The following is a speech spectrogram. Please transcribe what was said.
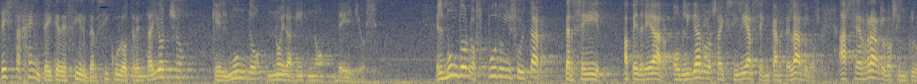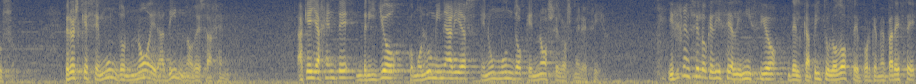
De esta gente hay que decir, versículo 38, que el mundo no era digno de ellos. El mundo los pudo insultar, perseguir, apedrear, obligarlos a exiliarse, encarcelarlos, a cerrarlos incluso. Pero es que ese mundo no era digno de esa gente. Aquella gente brilló como luminarias en un mundo que no se los merecía. Y fíjense lo que dice al inicio del capítulo 12, porque me parece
